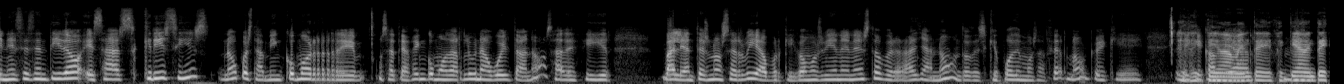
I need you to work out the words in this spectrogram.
en ese sentido, esas crisis, ¿no? Pues también como, re, o sea, te hacen como darle una vuelta, ¿no? O sea, decir, vale, antes no servía porque íbamos bien en esto, pero ahora ya no. Entonces, ¿qué podemos hacer, no? Que, que, efectivamente, efectivamente.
